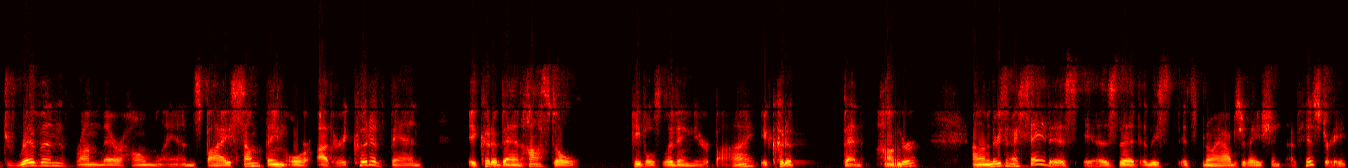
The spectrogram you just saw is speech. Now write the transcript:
driven from their homelands by something or other. It could have been, it could have been hostile peoples living nearby. It could have been hunger. Um, the reason I say this is that at least it's been my observation of history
